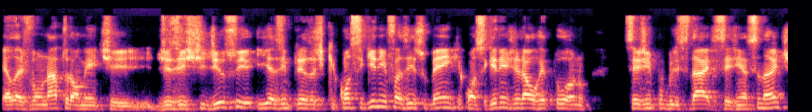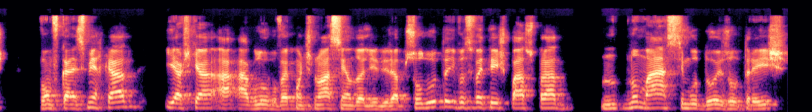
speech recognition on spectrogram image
elas vão naturalmente desistir disso e, e, as empresas que conseguirem fazer isso bem, que conseguirem gerar o retorno, seja em publicidade, seja em assinante, vão ficar nesse mercado. E acho que a, a Globo vai continuar sendo a líder absoluta e você vai ter espaço para no máximo dois ou três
